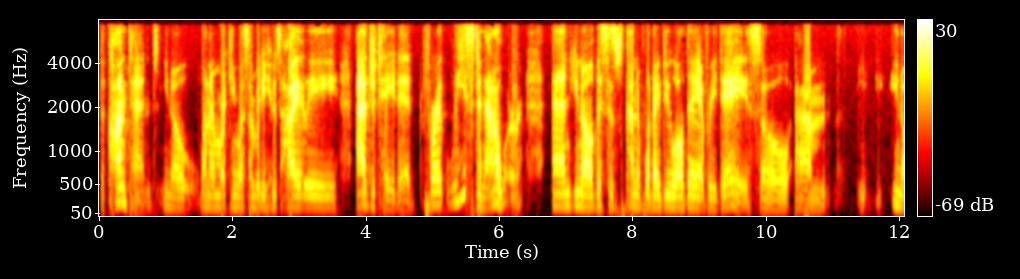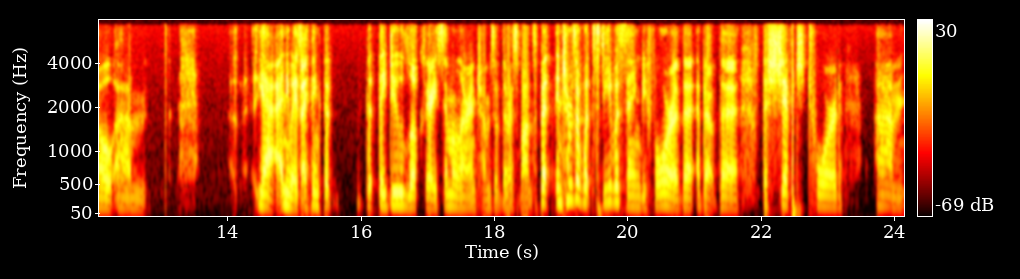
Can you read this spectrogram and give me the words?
the content, you know, when I'm working with somebody who's highly agitated for at least an hour. And, you know, this is kind of what I do all day, every day. So, um, you know, um, yeah, anyways, I think that that they do look very similar in terms of the response. But in terms of what Steve was saying before, the, about the the shift toward um,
